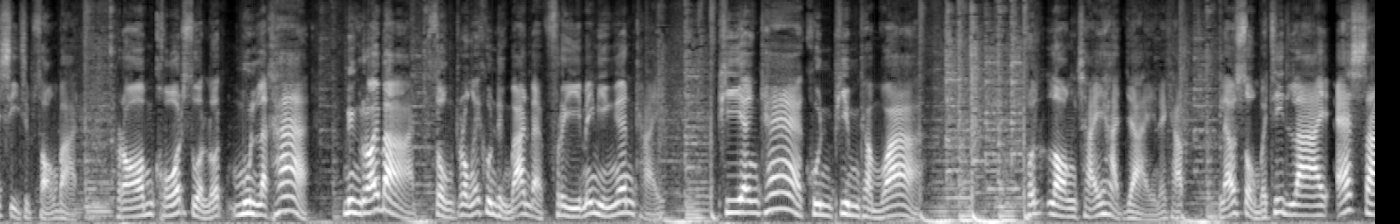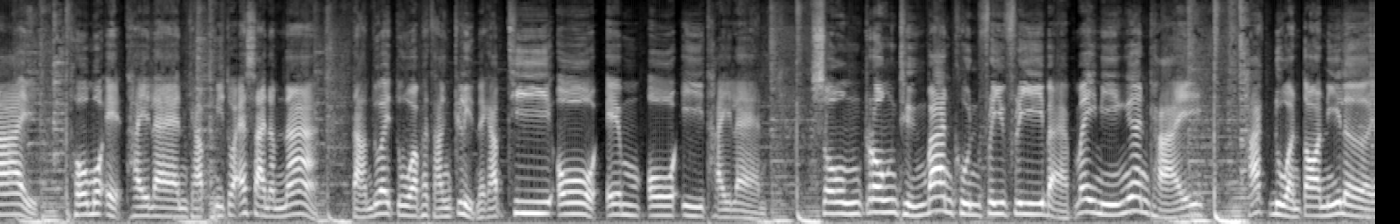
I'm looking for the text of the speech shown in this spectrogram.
242 บาท พร้อมโค้ดส่วนลดมูลค่า 100 บาท ส่งตรงให้คุณถึงบ้านแบบฟรีไม่มีเงื่อนไข เพียงแค่คุณพิมพ์คำว่า ทดลองใช้หาดใหญ่นะครับ แล้วส่งไปที่ Line แอสไซโทโมเอะไทยแลนด์ครับ มีตัวแอสไซนำหน้า ตามด้วยตัวภาษาอังกฤษนะครับ T O M O E Thailand ส่งตรงถึงบ้านคุณฟรีๆ แบบไม่มีเงื่อนไข ทักด่วนตอนนี้เลย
